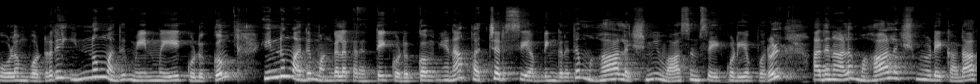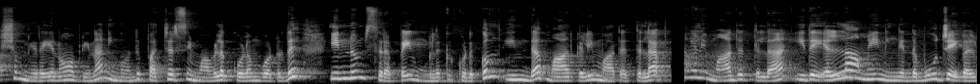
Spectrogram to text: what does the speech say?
கோலம் போடுறது இன்னும் அது மேன்மையை கொடுக்கும். இன்னும் அது மங்களகரத்தை கொடுக்கும். ஏன்னா பச்சரிசி அப்படிங்கிறது மகாலட்சுமி வாசம் செய்யக்கூடிய பொருள். அதனால் மகாலட்சுமியுடைய கடாட்சம் நிறையணும் அப்படின்னா நீங்கள் வந்து பச்சரிசி மாவில் கோலம் போடுறது இன்னும் சிறப்பை உங்களுக்கு கொடுக்கும். இந்த மார்கழி மாதத்தில். மார்கழி மாதத்தில் இதை எல்லாமே நீங்கள் இந்த பூஜைகள்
